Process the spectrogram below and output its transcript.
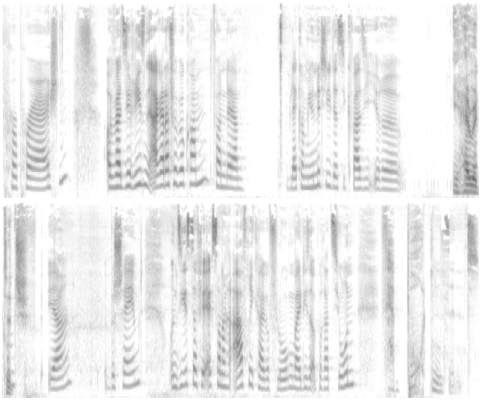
Appropriation. Aber weil sie riesen Ärger dafür bekommen von der Black Community, dass sie quasi ihre, Ihr Heritage. ja, beschämt. Und sie ist dafür extra nach Afrika geflogen, weil diese Operationen verboten sind.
